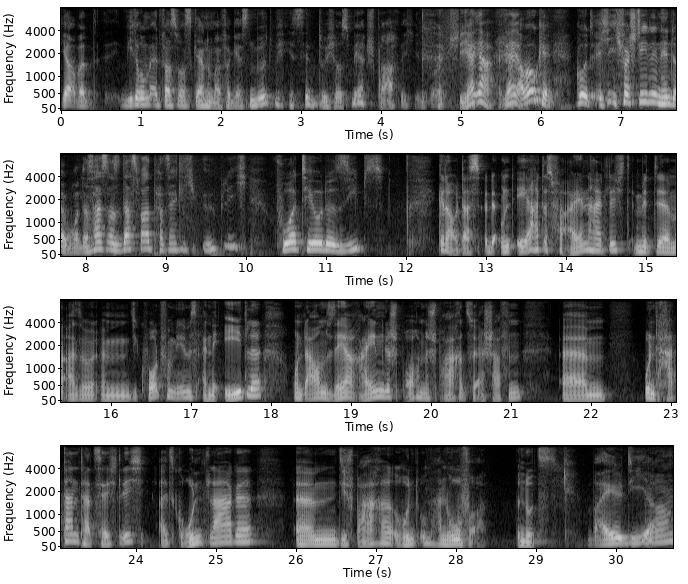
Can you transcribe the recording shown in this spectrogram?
Ja, aber wiederum etwas, was gerne mal vergessen wird. Wir sind durchaus mehrsprachig in Deutsch. Ja, ja, ja, ja. Aber okay, gut, ich, ich verstehe den Hintergrund. Das heißt also, das war tatsächlich üblich vor Theodor Siebs. Genau, das, und er hat es vereinheitlicht mit dem, also ähm, die Quote von ihm ist, eine edle und darum sehr rein gesprochene Sprache zu erschaffen. Ähm, und hat dann tatsächlich als Grundlage ähm, die Sprache rund um Hannover benutzt. Weil die ja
